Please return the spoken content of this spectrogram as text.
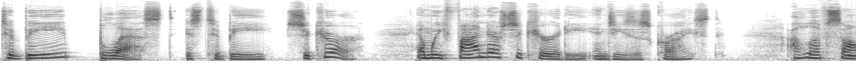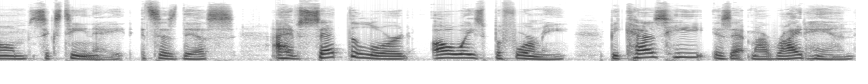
To be blessed is to be secure, and we find our security in Jesus Christ. I love Psalm 16:8. It says this, I have set the Lord always before me, because he is at my right hand,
